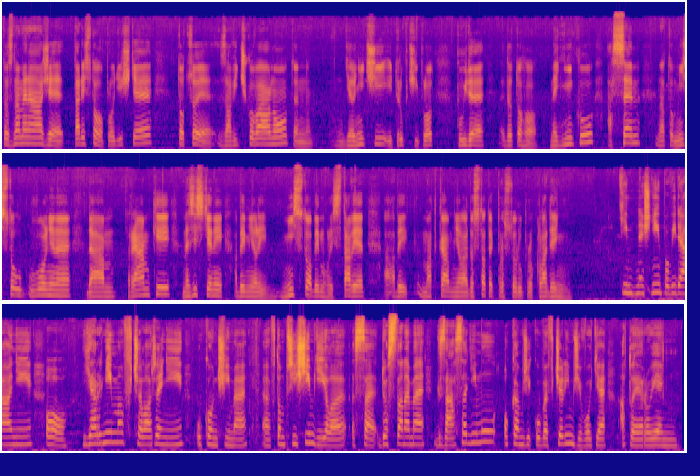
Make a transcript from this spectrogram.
To znamená, že tady z toho plodiště to, co je zavíčkováno, ten dělničí i trubčí plot, půjde do toho medníku a sem na to místo uvolněné dám rámky mezi stěny, aby měli místo, aby mohli stavět a aby matka měla dostatek prostoru pro kladení. Tím dnešní povídání o jarním včelaření ukončíme. V tom příštím díle se dostaneme k zásadnímu okamžiku ve včelím životě a to je rojení.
